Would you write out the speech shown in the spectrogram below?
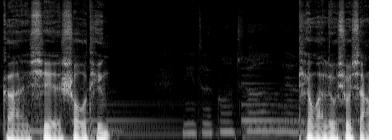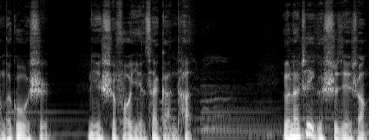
感谢收听。听完刘秀祥的故事，你是否也在感叹，原来这个世界上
